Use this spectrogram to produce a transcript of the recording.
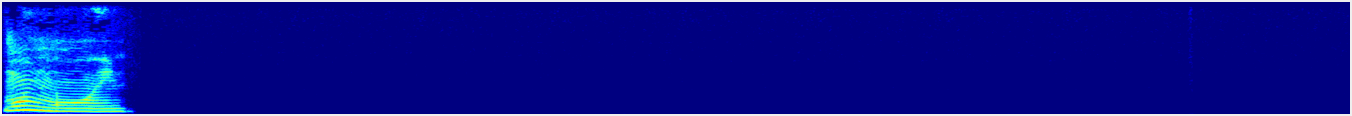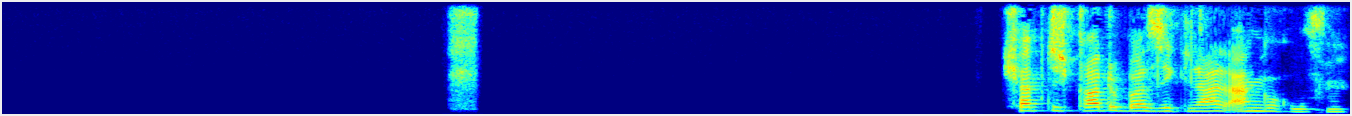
Moin, moin. Ich habe dich gerade über Signal angerufen.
